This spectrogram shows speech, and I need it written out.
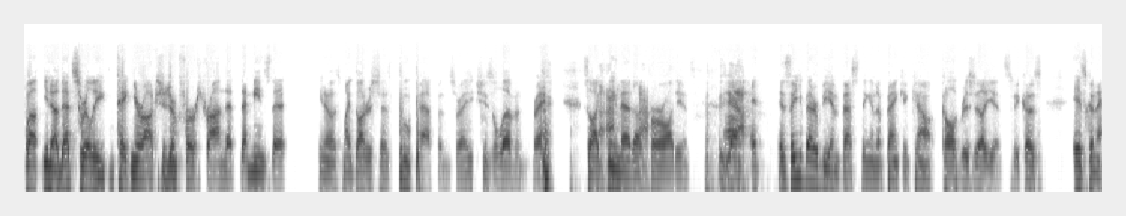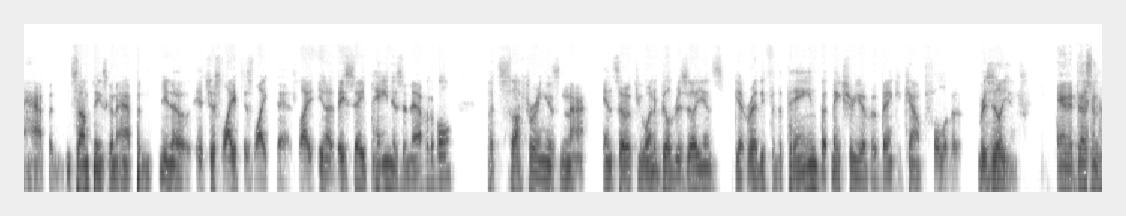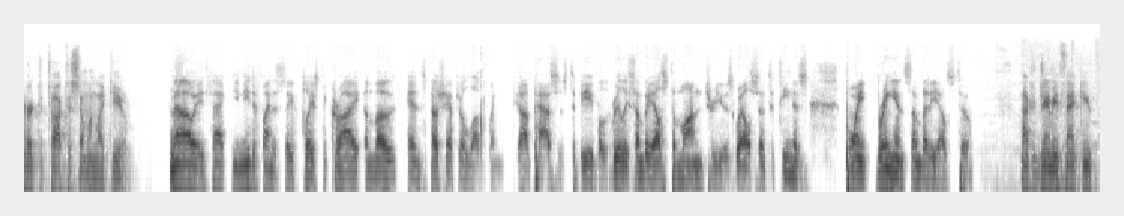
Well, you know, that's really taking your oxygen first, Ron. That that means that you know, as my daughter says, poop happens, right? She's 11, right? So I clean that up for our audience. yeah. Um, and, and, so you better be investing in a bank account called resilience because it's going to happen. Something's going to happen. You know, it's just life is like that. Like, you know, they say pain is inevitable, but suffering is not. And so if you want to build resilience, get ready for the pain, but make sure you have a bank account full of it. Resilience. And it doesn't hurt to talk to someone like you. No, in fact, you need to find a safe place to cry, emote, and especially after a loved one uh, passes, to be able really somebody else to monitor you as well. So, to Tina's point, bring in somebody else too. Dr. Jamie, thank you.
